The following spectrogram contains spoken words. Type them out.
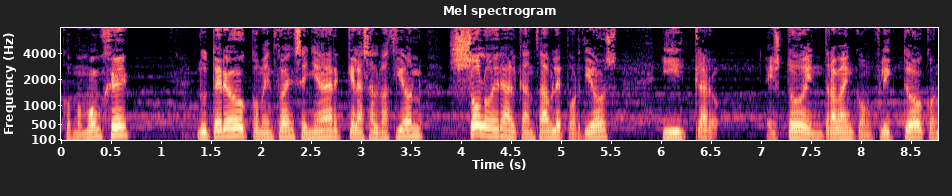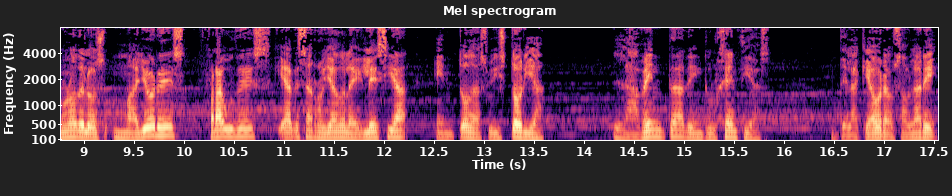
Como monje, Lutero comenzó a enseñar que la salvación sólo era alcanzable por Dios y claro, esto entraba en conflicto con uno de los mayores fraudes que ha desarrollado la Iglesia en toda su historia, la venta de indulgencias, de la que ahora os hablaré.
